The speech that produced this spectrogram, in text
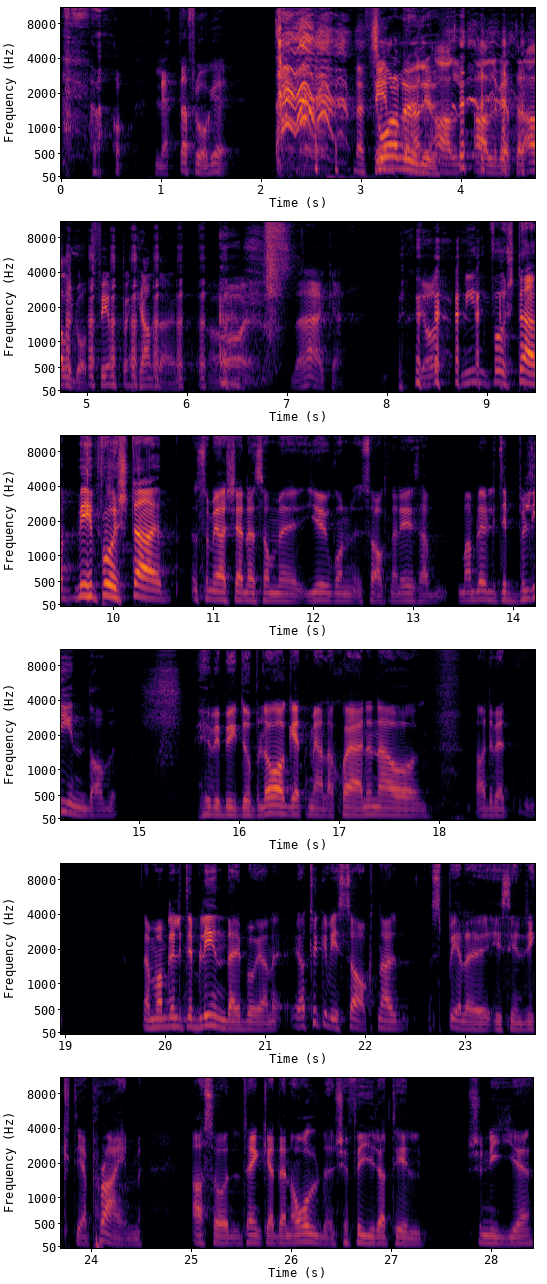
Lätta frågor. Men Svara Fimpen, nu, du. all, allvetar Algot. Fimpen kan det här. Ja, ja. det här kan... Ja, min, första, min första som jag känner som eh, Djurgården saknar, det är så här, man blev lite blind av hur vi byggde upp laget med alla stjärnorna och... Ja, du vet. När Man blev lite blind där i början. Jag tycker vi saknar spelare i sin riktiga prime. Alltså, då tänker jag den åldern, 24 till 29,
